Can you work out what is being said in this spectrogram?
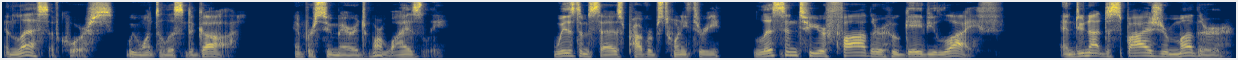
unless, of course, we want to listen to God and pursue marriage more wisely. Wisdom says, Proverbs 23, Listen to your father who gave you life, and do not despise your mother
